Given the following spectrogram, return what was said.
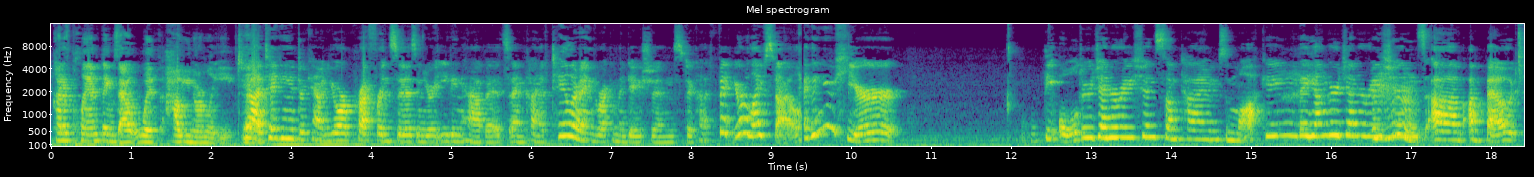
kind of plan things out with how you normally eat. Yeah, taking into account your preferences and your eating habits and kind of tailoring the recommendations to kind of fit your lifestyle. I think you hear the older generations sometimes mocking the younger generations um, about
